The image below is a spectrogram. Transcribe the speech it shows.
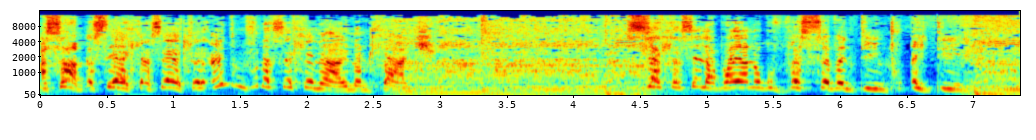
asihambe siyehle siyehle angithi ngifuna sehle nayo namhlanje. Siyehle selaphayana ku-verse 17 to 18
